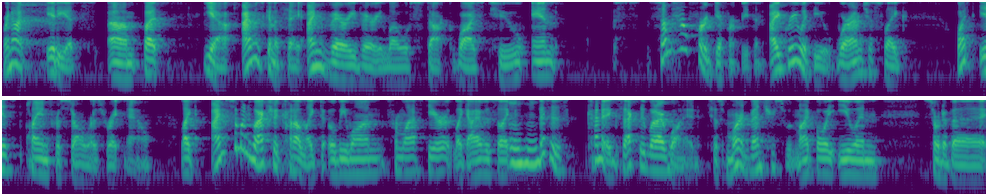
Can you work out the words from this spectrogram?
We're not idiots. Um, but yeah, I was gonna say I'm very, very low stock wise too, and s- somehow for a different reason. I agree with you, where I'm just like, what is the plan for Star Wars right now? Like, I'm someone who actually kind of liked Obi Wan from last year. Like, I was like, mm-hmm. this is kind of exactly what I wanted. Just more adventures with my boy Ewan, sort of a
